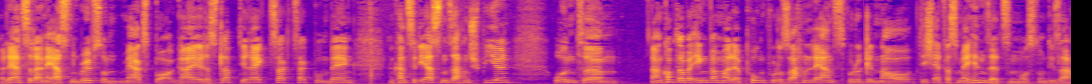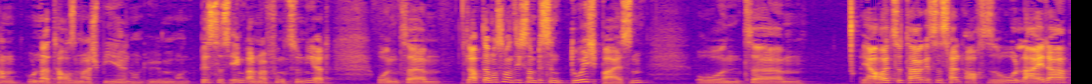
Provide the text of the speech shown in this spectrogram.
Da lernst du deine ersten Riffs und merkst, boah, geil, das klappt direkt, zack, zack, boom, bang. Dann kannst du die ersten Sachen spielen und ähm, dann kommt aber irgendwann mal der Punkt, wo du Sachen lernst, wo du genau dich etwas mehr hinsetzen musst und die Sachen hunderttausendmal spielen und üben und bis es irgendwann mal funktioniert. Und ähm, ich glaube, da muss man sich so ein bisschen durchbeißen. Und ähm, ja, heutzutage ist es halt auch so leider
